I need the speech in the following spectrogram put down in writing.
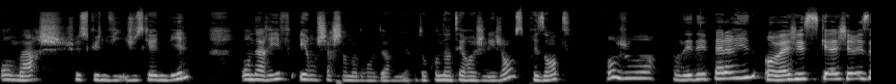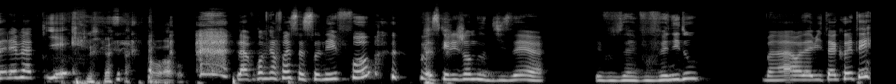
on marche jusqu'à une jusqu'à une ville, on arrive et on cherche un endroit où dormir. Donc on interroge les gens, on se présente. Bonjour, on est des pèlerines, on va jusqu'à Jérusalem à pied. Oh. La première fois, ça sonnait faux parce que les gens nous disaient euh, Mais vous, vous venez d'où? Bah, on habite à côté.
